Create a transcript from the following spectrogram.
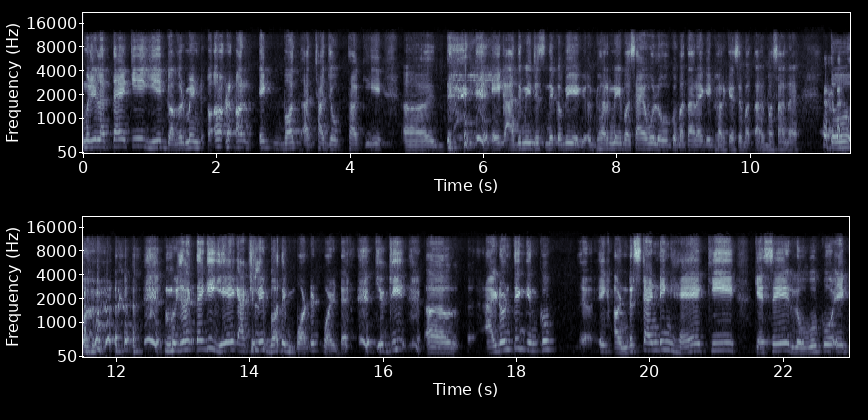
मुझे लगता है कि ये गवर्नमेंट और, और एक बहुत अच्छा जोक था कि आ, एक आदमी जिसने कभी घर नहीं बसाया वो लोगों को बता रहा है कि घर कैसे बता बसाना है। तो मुझे लगता है कि ये एक एक्चुअली बहुत इम्पोर्टेंट पॉइंट है क्योंकि आई डोंट थिंक इनको एक अंडरस्टैंडिंग है कि कैसे लोगों को एक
